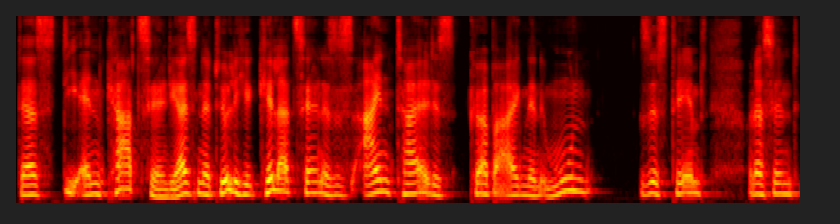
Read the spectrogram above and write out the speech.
dass die NK-Zellen, die heißen natürliche Killerzellen, das ist ein Teil des körpereigenen Immunsystems und das sind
